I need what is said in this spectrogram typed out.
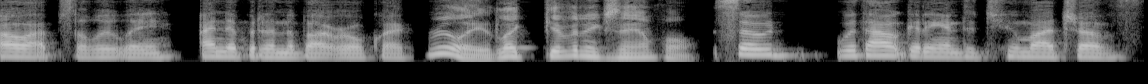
Oh, absolutely. I nip it in the butt real quick. Really? Like give an example. So without getting into too much of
